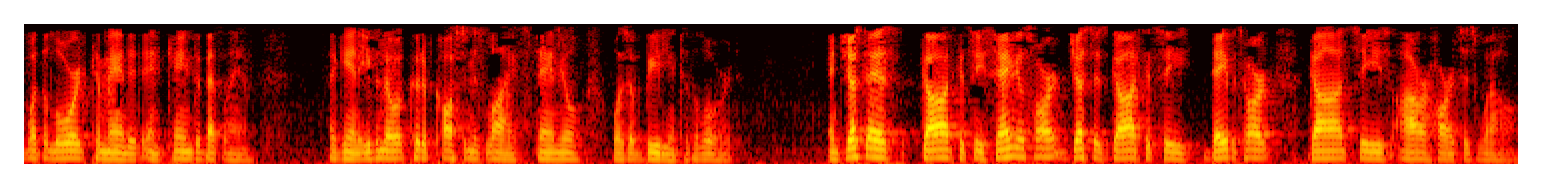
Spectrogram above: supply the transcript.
what the Lord commanded and came to Bethlehem. Again, even though it could have cost him his life, Samuel was obedient to the Lord. And just as God could see Samuel's heart, just as God could see David's heart, God sees our hearts as well.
